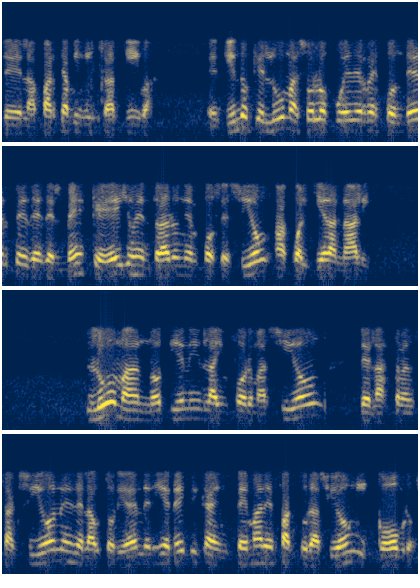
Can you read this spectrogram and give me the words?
de la parte administrativa. Entiendo que Luma solo puede responderte desde el mes que ellos entraron en posesión a cualquier análisis. Luma no tiene la información de las transacciones de la Autoridad de Energía Eléctrica en temas de facturación y cobros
